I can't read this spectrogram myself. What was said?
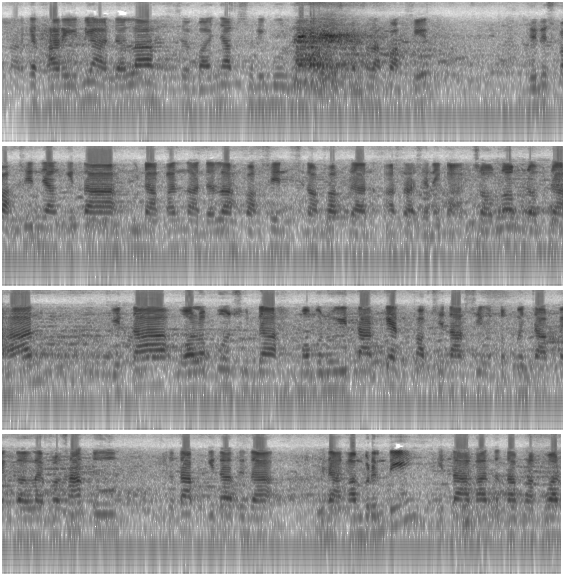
Target hari ini adalah sebanyak 1.500 peserta vaksin. Jenis vaksin yang kita gunakan adalah vaksin Sinovac dan AstraZeneca. Insya Allah mudah-mudahan kita walaupun sudah memenuhi target vaksinasi untuk mencapai ke level 1, tetap kita tidak tidak akan berhenti, kita akan tetap melakukan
